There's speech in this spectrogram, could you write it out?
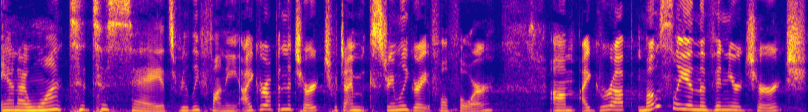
and I wanted to, say, it's really funny. I grew up in the church, which I'm extremely grateful for. Um, I grew up mostly in the Vineyard Church.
